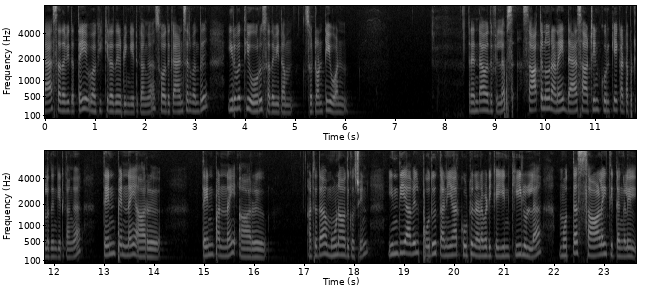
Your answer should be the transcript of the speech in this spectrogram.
டேஸ் சதவீதத்தை வகிக்கிறது அப்படின்னு கேட்டிருக்காங்க. ஸோ அதுக்கு ஆன்சர் வந்து இருபத்தி ஓரு சதவீதம். ஸோ டுவெண்ட்டி ஒன் ரெண்டாவது ஃபிலிப்ஸ் சாத்தனூர் அணை டேஸ் ஆற்றின் குறுக்கே கட்டப்பட்டுள்ளதுன்னு கேட்டிருக்காங்க. தென்பெண்ணை ஆறு. தென்பண்ணை ஆறு. அடுத்ததாக மூணாவது கொஸ்டின் இந்தியாவில் பொது தனியார் கூட்டு நடவடிக்கையின் கீழுள்ள மொத்த சாலை திட்டங்களில்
